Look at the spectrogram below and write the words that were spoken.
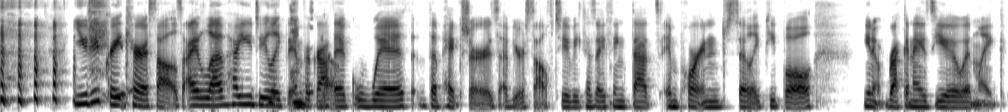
you do great carousels. I love how you do mm, like the infographic with the pictures of yourself too because I think that's important so like people, you know, recognize you and like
